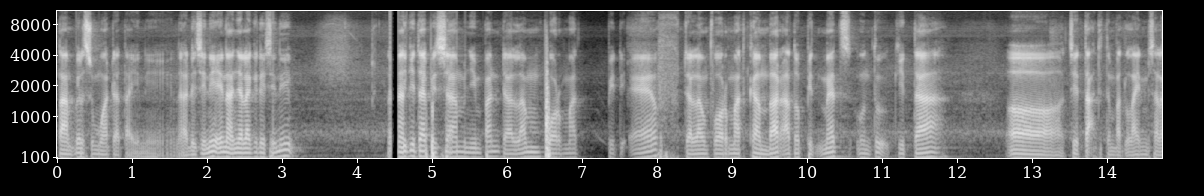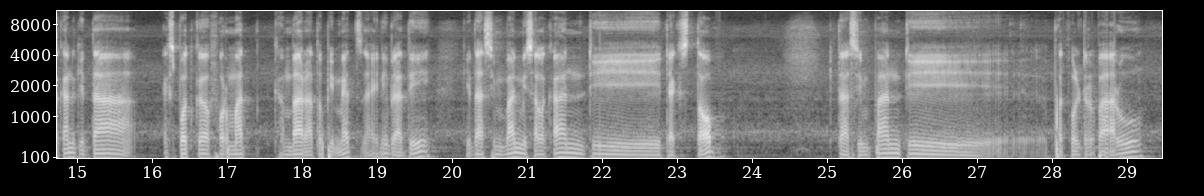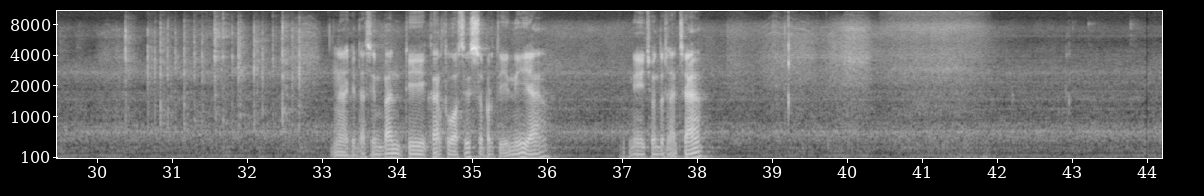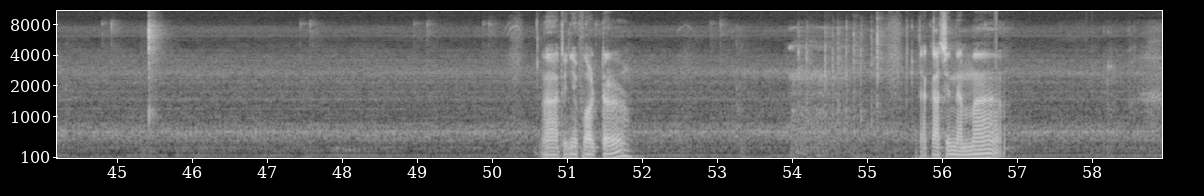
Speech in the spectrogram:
tampil semua data ini. Nah, di sini enaknya lagi di sini Nanti kita bisa menyimpan dalam format PDF, dalam format gambar atau bitmap untuk kita uh, cetak di tempat lain. Misalkan kita ekspor ke format gambar atau bitmap. Nah, ini berarti kita simpan misalkan di desktop. Kita simpan di buat folder baru Nah, kita simpan di kartu OSIS seperti ini ya. Ini contoh saja. Nah, di new folder kita kasih nama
